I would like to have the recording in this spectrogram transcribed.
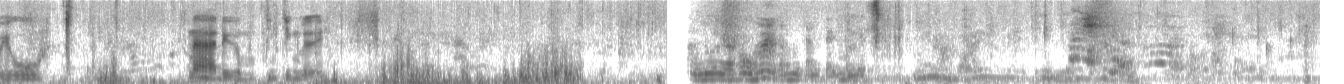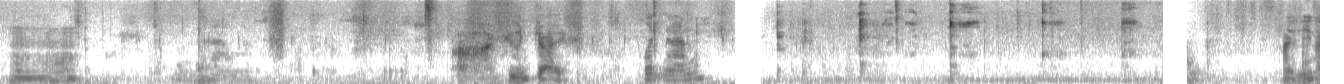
วิว น่าดื่มจริง ๆ เลยฝั่งนู้นเราเขาห้ากันเหมือนกันเต็มเลยอืมข้าวนะอ่าชื่นใจ เปิดน้ำไหมไปที่ไหน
